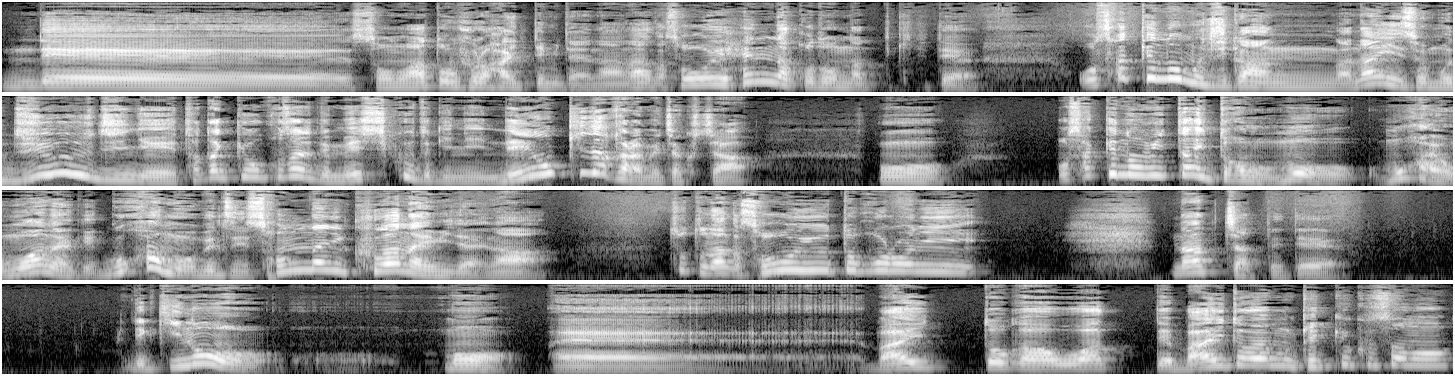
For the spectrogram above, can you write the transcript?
で、その後お風呂入ってみたいな、なんかそういう変なことになってきてて、お酒飲む時間がないんですよ。もう10時に叩き起こされて飯食う時に寝起きだからめちゃくちゃ。もう、お酒飲みたいとかももう、もはや思わないわけ。ご飯も別にそんなに食わないみたいな、ちょっとなんかそういうところになっちゃってて。で、昨日も、えー、バイトが終わって、バイトがもう結局その、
